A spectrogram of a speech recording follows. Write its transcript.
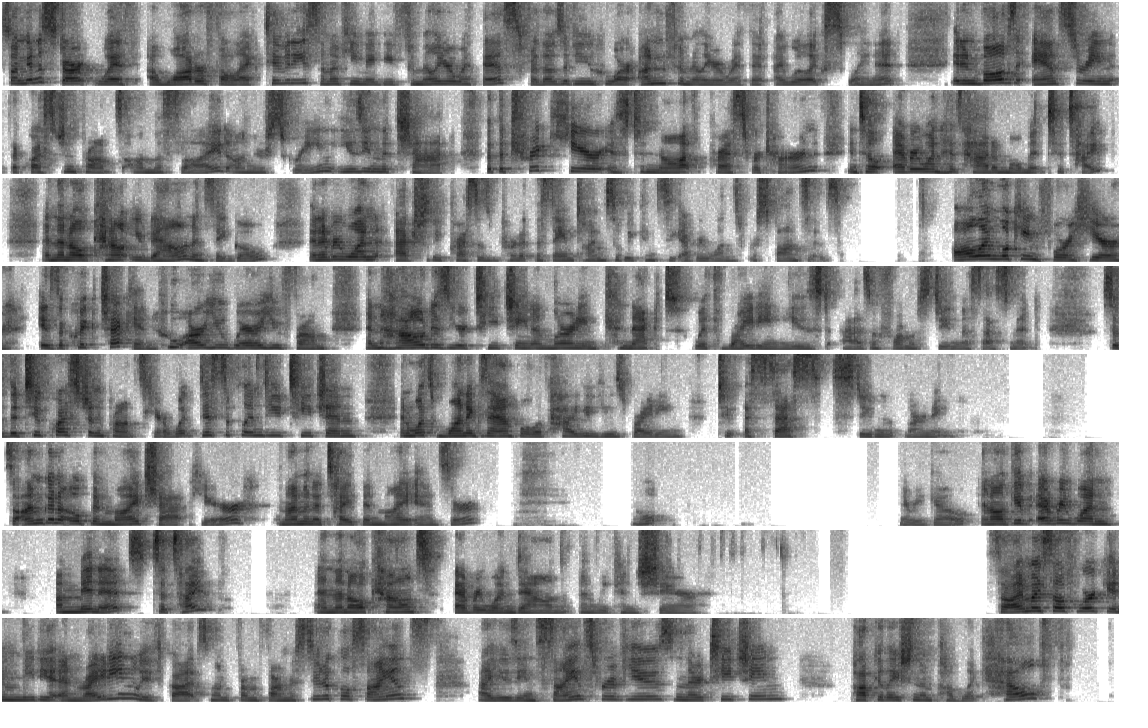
So I'm going to start with a waterfall activity. Some of you may be familiar with this. For those of you who are unfamiliar with it, I will explain it. It involves answering the question prompts on the slide on your screen using the chat. But the trick here is to not press return until everyone has had a moment to type. And then I'll count you down and say go. And everyone actually presses return at the same time so we can see everyone's responses all I'm looking for here is a quick check-in. Who are you? Where are you from? And how does your teaching and learning connect with writing used as a form of student assessment? So the two question prompts here, what discipline do you teach in? And what's one example of how you use writing to assess student learning? So I'm going to open my chat here and I'm going to type in my answer. Oh, there we go. And I'll give everyone a minute to type and then I'll count everyone down and we can share. So I myself work in media and writing. We've got someone from pharmaceutical science uh, using science reviews in their teaching, population and public health.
